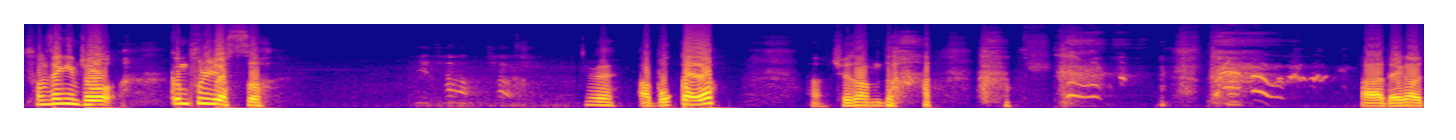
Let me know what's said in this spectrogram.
선생님 저 끈 풀렸어. 뒤에 차, 차. 네. 아, 못 가요? 아, 죄송합니다. 아, 내가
